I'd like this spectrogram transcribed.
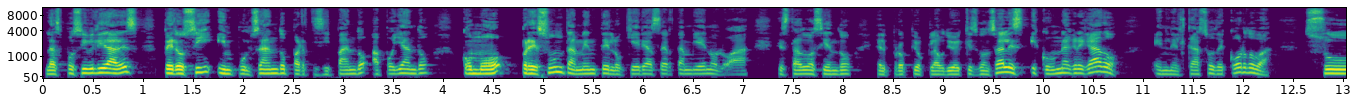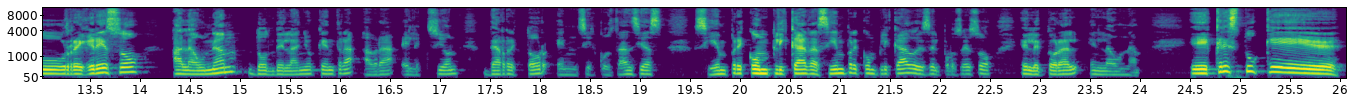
las posibilidades, pero sí impulsando, participando, apoyando, como presuntamente lo quiere hacer también o lo ha estado haciendo el propio Claudio X González, y con un agregado en el caso de Córdoba, su regreso a la UNAM, donde el año que entra habrá elección de rector en circunstancias siempre complicadas, siempre complicado es el proceso electoral en la UNAM. Eh, ¿Crees tú que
